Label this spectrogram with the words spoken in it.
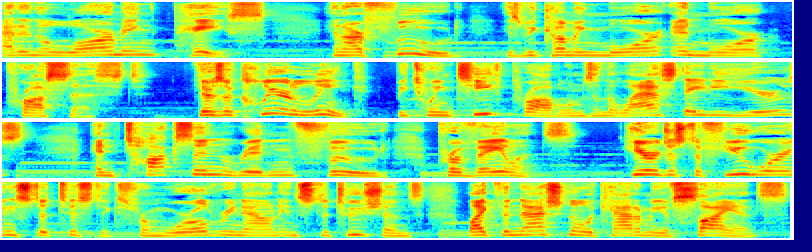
at an alarming pace, and our food is becoming more and more processed. There's a clear link between teeth problems in the last 80 years and toxin ridden food prevalence. Here are just a few worrying statistics from world renowned institutions like the National Academy of Science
